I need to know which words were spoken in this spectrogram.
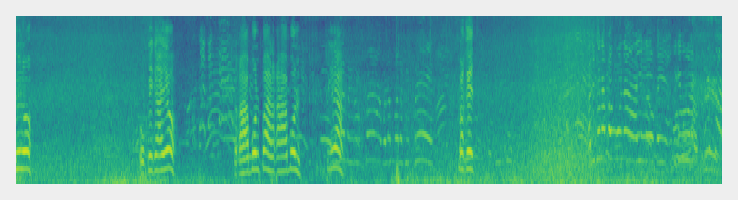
Yun o. Okay kayo. Nakahabol pa, nakahabol. Sige na. Bakit? Halika na pa muna. Ayun na, okay. Bigay mo muna. Please na.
